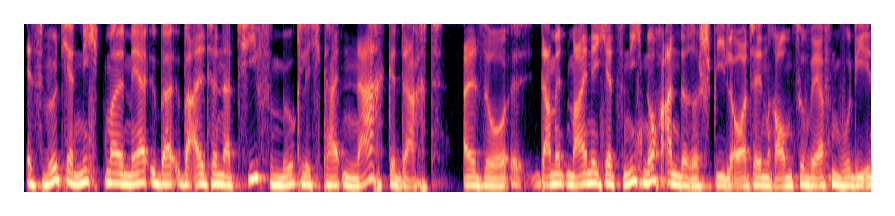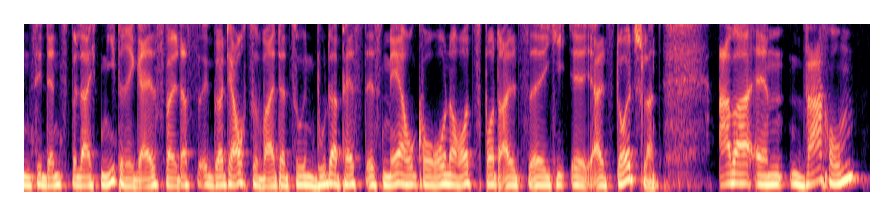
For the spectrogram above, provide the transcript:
Es wird ja nicht mal mehr über, über Alternativmöglichkeiten nachgedacht. Also äh, damit meine ich jetzt nicht noch andere Spielorte in den Raum zu werfen, wo die Inzidenz vielleicht niedriger ist, weil das gehört ja auch so weit dazu. In Budapest ist mehr Corona-Hotspot als, äh, äh als Deutschland. Aber ähm, warum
